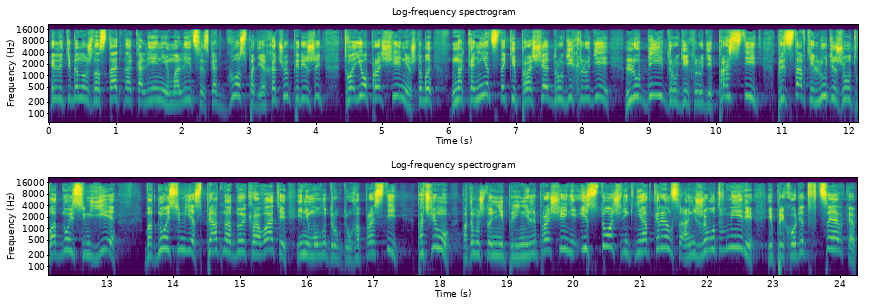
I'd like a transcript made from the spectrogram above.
или тебе нужно стать на колени молиться и сказать, Господи, я хочу пережить Твое прощение, чтобы наконец-таки прощать других людей, любить других людей, простить. Представьте, люди живут в одной семье, в одной семье, спят на одной кровати и не могут друг друга простить. Почему? Потому что не приняли прощение. Источник не открылся. Они живут в мире и приходят в церковь.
